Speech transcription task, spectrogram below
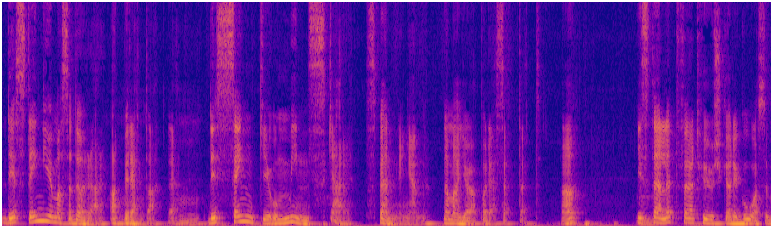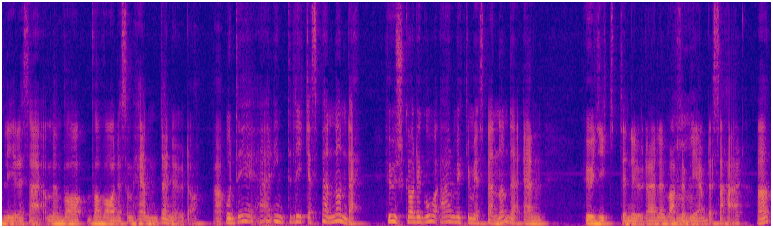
det stänger ju massa dörrar att berätta det. Mm. Det sänker ju och minskar spänningen när man gör på det sättet. Ja? Istället för att hur ska det gå så blir det så här, men vad, vad var det som hände nu då? Ja, och det är inte lika spännande. Hur ska det gå är mycket mer spännande än hur gick det nu då? Eller varför mm. blev det så här? Ja,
